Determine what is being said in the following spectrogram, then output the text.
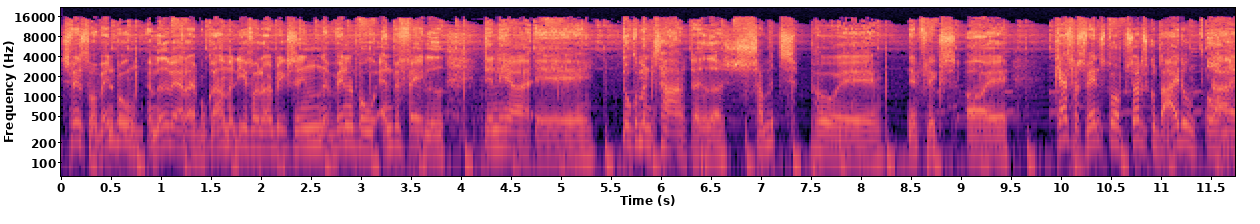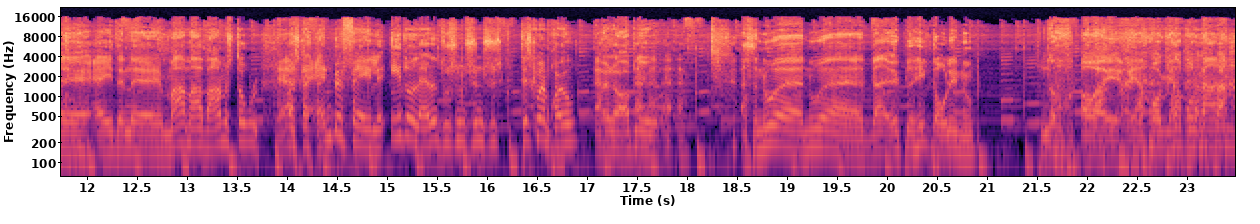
Svendstrup Vendelbo er medværter i programmet lige for et øjeblik siden. Vendelbo anbefalede den her øh, dokumentar, der hedder Summit på øh, Netflix. Og øh, Kasper Svendstrup, så er det sgu dig, du, der nej. øh, er i den øh, meget, meget varme stol, ja. og skal anbefale et eller andet, du synes, synes, synes det skal man prøve ja. eller opleve. Ja, ja. Altså, nu er, nu er vejret jo ikke blevet helt dårligt endnu. No. Og, øh, og jeg, har brugt, jeg, har brugt meget min,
